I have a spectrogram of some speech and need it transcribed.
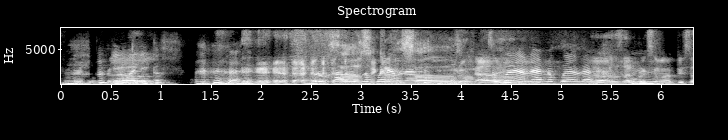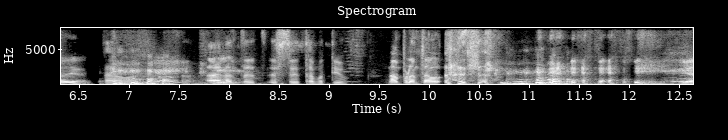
Igualitos. Embrujados, no pueden hablar. No pueden hablar, no pueden hablar. Nos vemos al próximo episodio. Adelante, este tapatío. No, pronto. Yo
